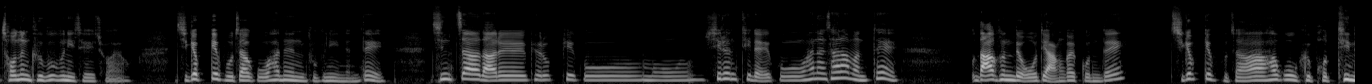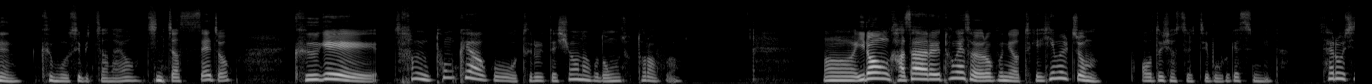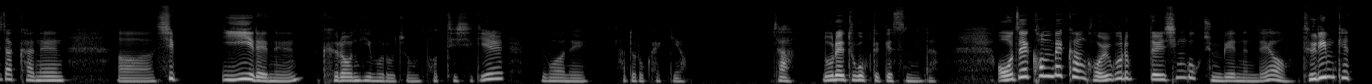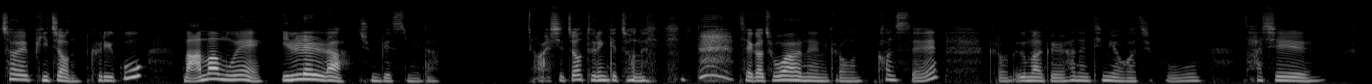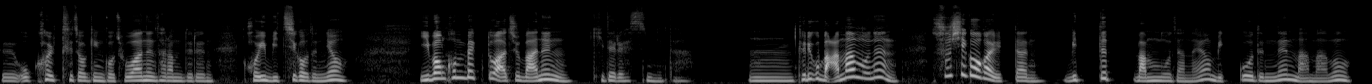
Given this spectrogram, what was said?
저는 그 부분이 제일 좋아요. 지겹게 보자고 하는 부분이 있는데 진짜 나를 괴롭히고 뭐 싫은 티 내고 하는 사람한테 나 근데 어디 안 갈 건데 지겹게 보자 하고 그 버티는 그 모습 있잖아요. 진짜 세죠. 그게 참 통쾌하고 들을 때 시원하고 너무 좋더라고요. 어, 이런 가사를 통해서 여러분이 어떻게 힘을 좀 얻으셨을지 모르겠습니다. 새로 시작하는 어, 12일에는 그런 힘으로 좀 버티시길 응원을 하도록 할게요. 자, 노래 두 곡 듣겠습니다. 어제 컴백한 걸그룹들 신곡 준비했는데요. 드림캐쳐의 비전, 그리고 마마무의 일렐라 준비했습니다. 아시죠? 드림캐쳐는 제가 좋아하는 그런 컨셉, 그런 음악을 하는 팀이어가지고, 사실 그 오컬트적인 거 좋아하는 사람들은 거의 미치거든요. 이번 컴백도 아주 많은 기대를 했습니다. 음, 그리고 마마무는 수식어가 일단 믿듣맘무잖아요. 믿고 듣는 마마무.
